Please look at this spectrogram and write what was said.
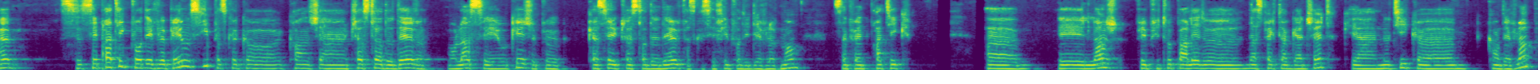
Euh, c'est pratique pour développer aussi parce que quand, quand j'ai un cluster de dev, bon là c'est ok, je peux casser le cluster de dev parce que c'est fait pour du développement, ça peut être pratique. Euh, et là, je vais plutôt parler d'Inspector Gadget, qui est un outil qu'on développe,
